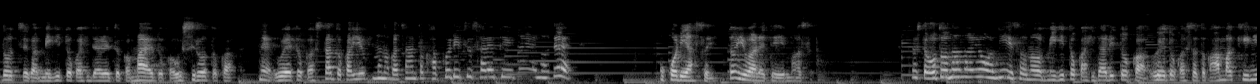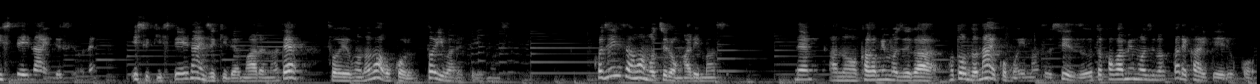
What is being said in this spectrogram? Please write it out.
どっちが右とか左とか前とか後ろとか、ね、上とか下とかいうものがちゃんと確立されていないので起こりやすいと言われています。そして大人のようにその右とか左とか上とか下とかあんま気にしていないんですよね。意識していない時期でもあるのでそういうものが起こると言われています。個人差はもちろんあります。ね、あの鏡文字がほとんどない子もいますしずっと鏡文字ばっかり書いている子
